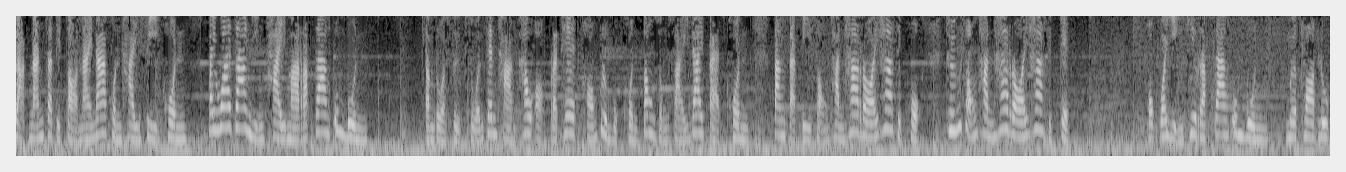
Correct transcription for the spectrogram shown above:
จากนั้นจะติดต่อนายหน้าคนไทย4คน ไปว่าจ้างหญิงไทยมารับจ้างอุ้มบุญ ตำรวจสืบสวนเส้นทางเข้าออกประเทศของกลุ่มบุคคลต้องสงสัยได้ 8 คน ตั้งแต่ปี 2556 ถึง 2557 พบว่าหญิงที่รับจ้างอุ้มบุญ เมื่อคลอดลูก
